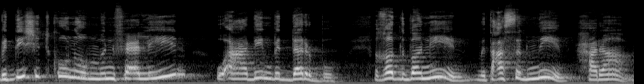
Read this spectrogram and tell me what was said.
بديش تكونوا منفعلين وقاعدين بتدربوا. غضبانين متعصبنين حرام.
